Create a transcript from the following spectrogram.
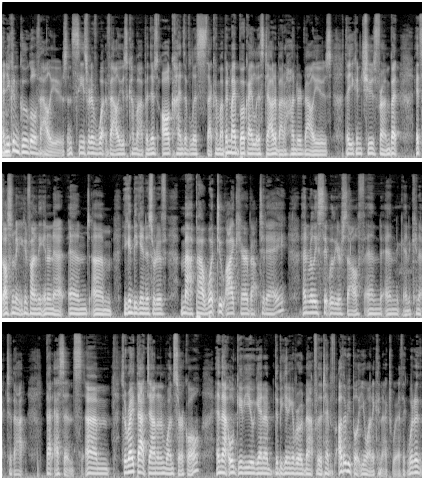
And you can google values and see sort of what values come up and there's all kinds of lists that come up. In my book i list out about 100 values that you can choose from but it's also something you can find on the internet and um, you can begin to sort of map out what do i care about today and really sit with yourself and and and connect to that that essence. Um, so write that down in one circle and that will give you again a, the beginning of a roadmap for the type of other people that you want to connect with what are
